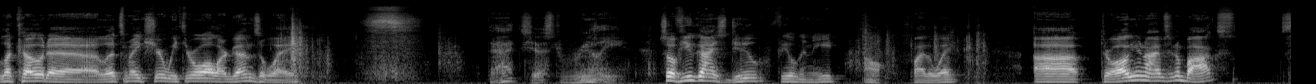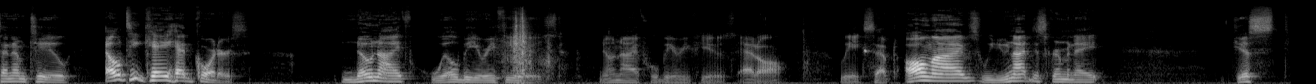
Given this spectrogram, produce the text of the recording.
Lakota. Let's make sure we throw all our guns away. That just really. So if you guys do feel the need, oh, by the way, uh, throw all your knives in a box, send them to LTK headquarters. No knife will be refused. No knife will be refused at all. We accept all knives. We do not discriminate. Just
